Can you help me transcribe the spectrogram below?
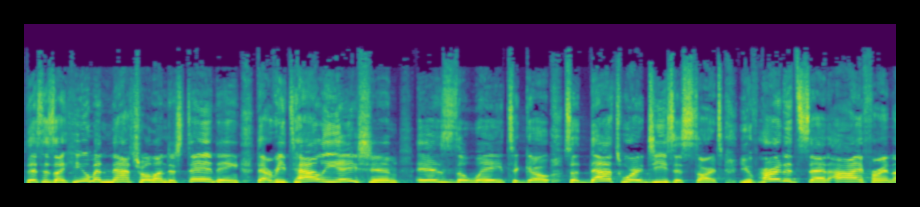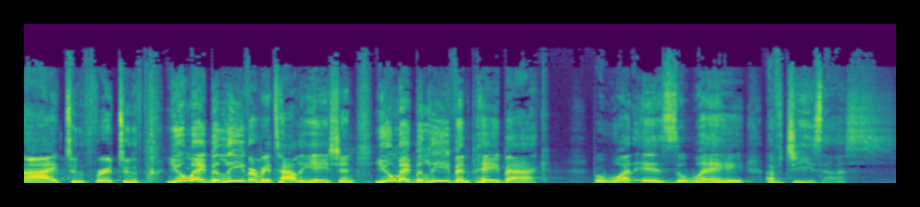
This is a human natural understanding that retaliation is the way to go. So that's where Jesus starts. You've heard it said, eye for an eye, tooth for a tooth. You may believe in retaliation. You may believe in payback but what is the way of Jesus?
